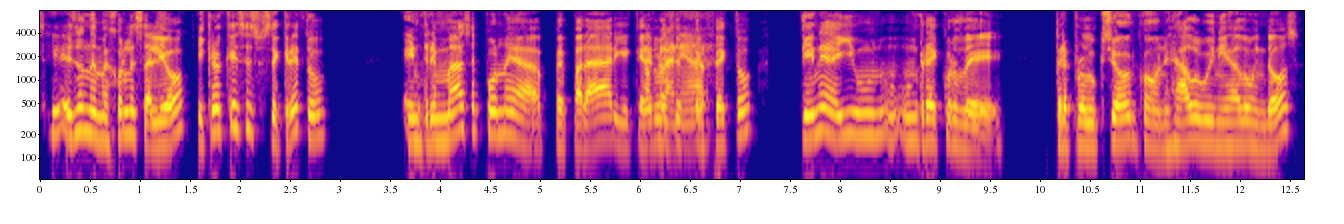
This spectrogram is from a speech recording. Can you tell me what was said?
Sí, es donde mejor le salió. Y creo que ese es su secreto. Entre más se pone a preparar y quererlo hacer perfecto, tiene ahí un, un- récord de preproducción con Halloween y Halloween 2.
